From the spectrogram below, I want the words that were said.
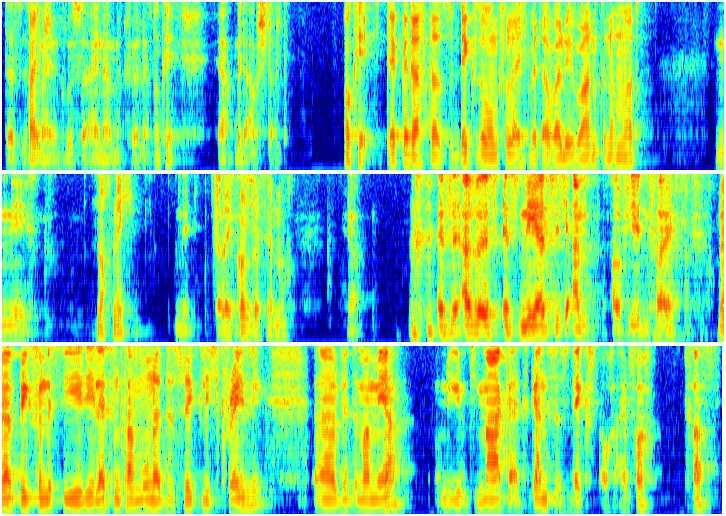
Das ist falsch. meine größte Einnahmequelle. Okay. Ja, mit Abstand. Okay, ich hätte gedacht, dass Big Zone vielleicht mittlerweile überhand genommen hat. Nee. Noch nicht? Nee. Vielleicht kommt das ja noch. Ja. es, also es, es, nähert sich an, auf jeden Fall. Ne? Big Zone ist die, die letzten paar Monate ist wirklich crazy äh, wird immer mehr und die, die Marke als Ganzes wächst auch einfach krass.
